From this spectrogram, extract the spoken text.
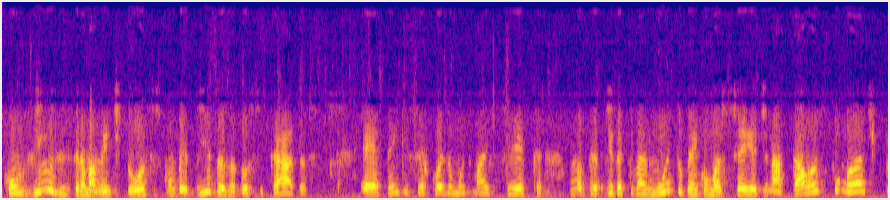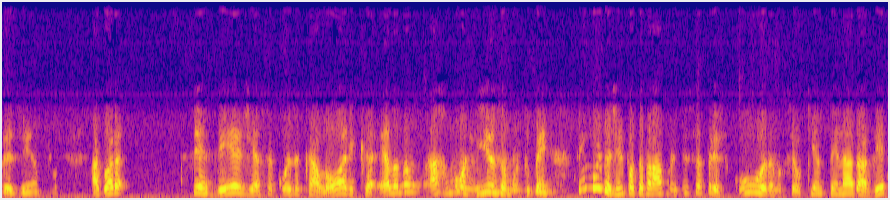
com vinhos extremamente doces, com bebidas adocicadas. É, tem que ser coisa muito mais seca. Uma bebida que vai muito bem com uma ceia de Natal é um espumante, por exemplo. Agora, cerveja, essa coisa calórica, ela não harmoniza muito bem. Tem muita gente que pode falar, ah, mas isso é frescura, não sei o que, não tem nada a ver.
